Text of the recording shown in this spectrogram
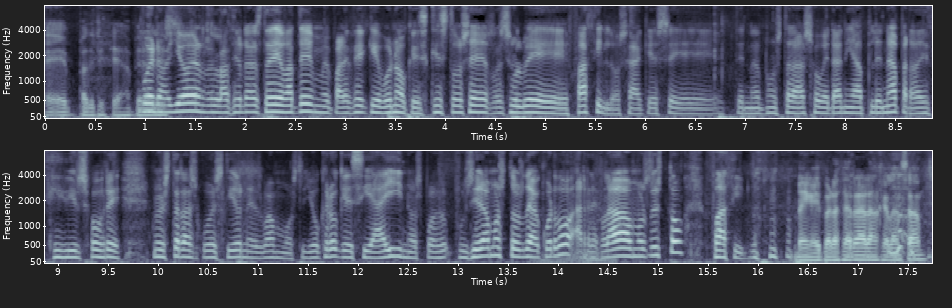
Eh, Patricia. Pérez. Bueno, yo en relación a este debate me parece que bueno que es que esto se resuelve fácil, o sea que es eh, tener nuestra soberanía plena para decidir sobre nuestras cuestiones. Vamos, yo creo que si ahí nos pusiéramos todos de acuerdo, arreglábamos esto fácil. Venga, y para cerrar, Ángel Ansa.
